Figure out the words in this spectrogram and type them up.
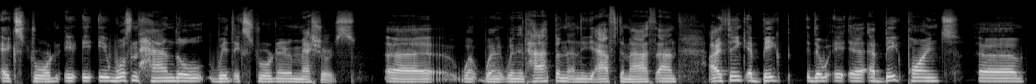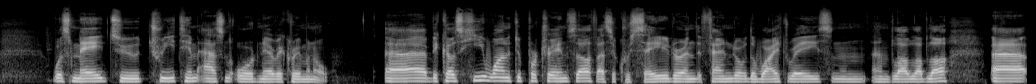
extraordinary. It, it wasn't handled with extraordinary measures uh, when when it happened and the aftermath. And I think a big a big point uh, was made to treat him as an ordinary criminal. Uh, because he wanted to portray himself as a crusader and defender of the white race and and blah blah blah, uh,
